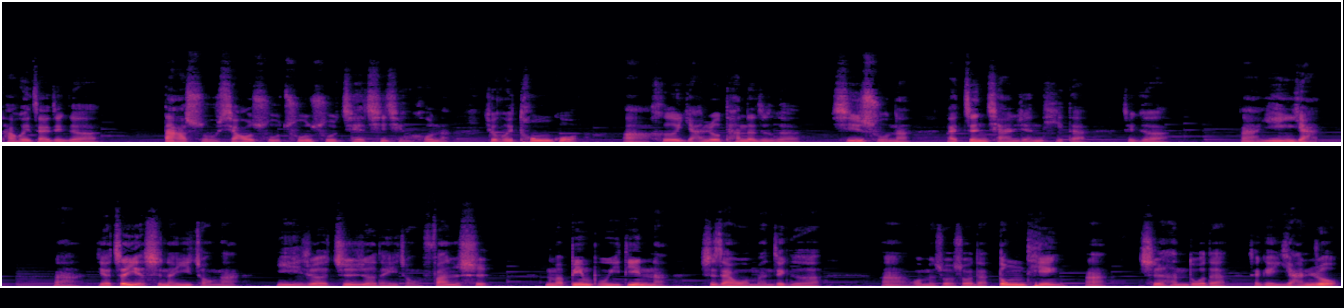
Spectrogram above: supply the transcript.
它会在这个大暑、小暑、处暑节气前后呢，就会通过啊喝羊肉汤的这个习俗呢，来增强人体的这个啊营养啊，也这也是呢一种啊以热制热的一种方式。那么并不一定呢是在我们这个啊我们所说的冬天啊吃很多的这个羊肉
